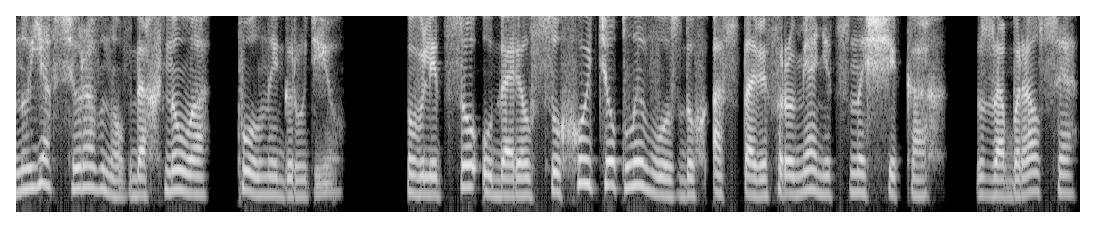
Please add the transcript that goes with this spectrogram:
но я все равно вдохнула полной грудью. В лицо ударил сухой теплый воздух, оставив румянец на щеках. Забрался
